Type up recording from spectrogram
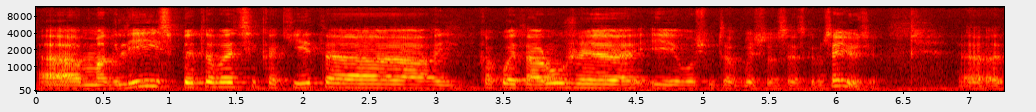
Э, могли испытывать какие-то, какое-то оружие и, в общем-то, в Советском Союзе. Э,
